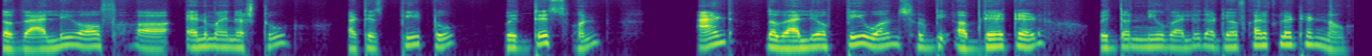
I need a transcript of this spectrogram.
the value of uh, n minus 2 that is p2 with this one and the value of p1 should be updated with the new value that you have calculated now.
